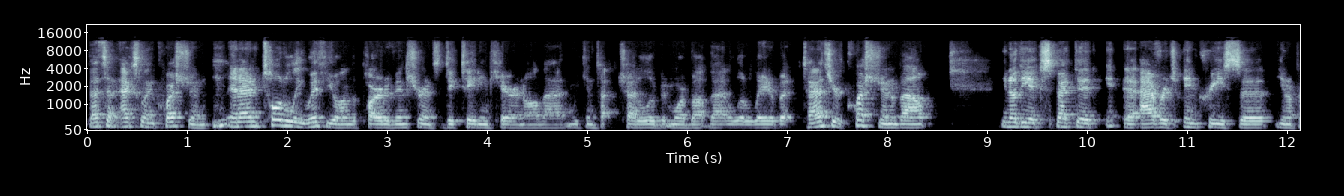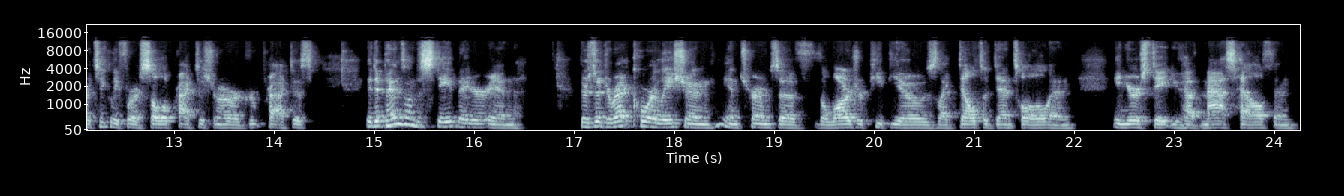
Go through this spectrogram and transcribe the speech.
That's an excellent question. And I'm totally with you on the part of insurance dictating care and all that. And we can t- chat a little bit more about that a little later. But to answer your question about, you know, the expected uh, average increase, uh, you know, particularly for a solo practitioner or a group practice, it depends on the state that you're in. There's a direct correlation in terms of the larger PPOs like Delta Dental, and in your state you have Mass Health, and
